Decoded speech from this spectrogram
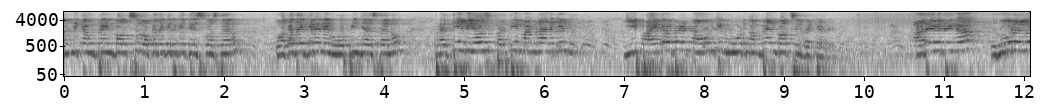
అన్ని కంప్లైంట్ బాక్సులు ఒక దగ్గరికి తీసుకొస్తారు. ఒక దగ్గరే నేను ఓపెన్ చేస్తాను. ప్రతి నియోజ ప్రతి మండలానికి ఈ పాయకరపేట టౌన్కి మూడు కంప్లైంట్ బాక్సులు పెట్టండి. అదేవిధంగా రూరల్లో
